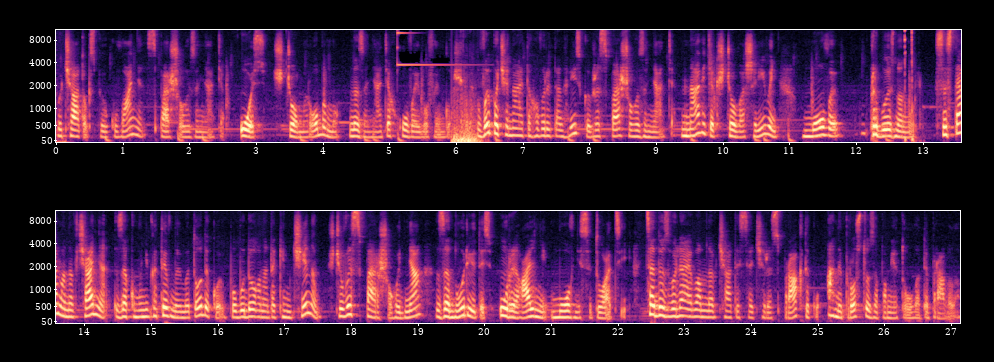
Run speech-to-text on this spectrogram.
початок спілкування з першого заняття. Ось що ми робимо на заняттях у Wave of English. Ви починаєте говорити англійською вже з першого заняття, навіть якщо ваш рівень мови приблизно нуль. Система навчання за комунікативною методикою побудована таким чином, що ви з першого дня занурюєтесь у реальні мовні ситуації. Це дозволяє вам навчатися через практику, а не просто запам'ятовувати правила.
